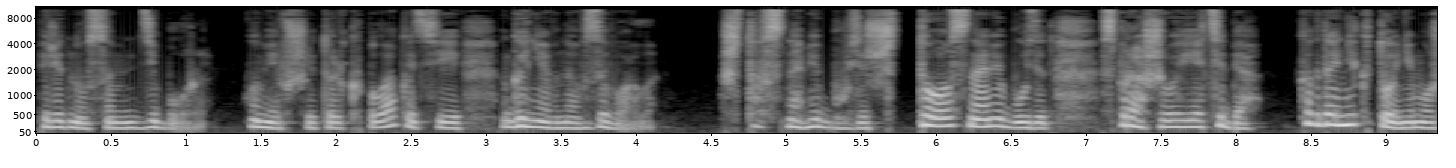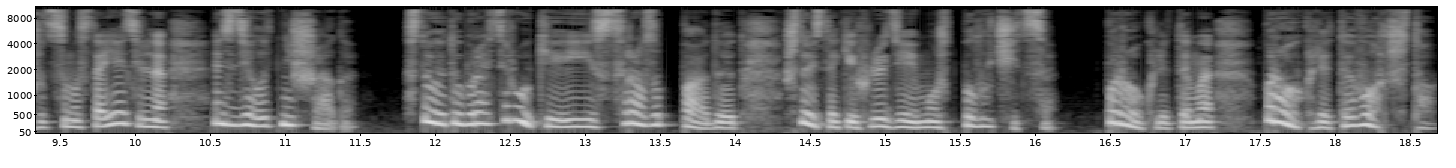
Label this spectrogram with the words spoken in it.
перед носом Деборы, умевшей только плакать и гневно взывала. «Что с нами будет? Что с нами будет? Спрашиваю я тебя, когда никто не может самостоятельно сделать ни шага. Стоит убрать руки, и сразу падают. Что из таких людей может получиться? Прокляты мы, прокляты, вот что!»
